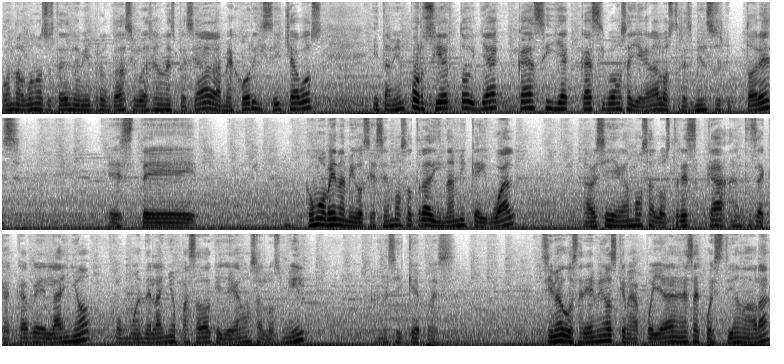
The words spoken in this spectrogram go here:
bueno, algunos de ustedes me habían preguntado si voy a hacer un especial, a lo mejor y sí, chavos. Y también, por cierto, ya casi, ya casi vamos a llegar a los 3000 suscriptores. Este, como ven amigos, si hacemos otra dinámica igual, a ver si llegamos a los 3K antes de que acabe el año, como en el año pasado que llegamos a los 1000. Así que pues, sí me gustaría amigos que me apoyaran en esa cuestión ahora.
